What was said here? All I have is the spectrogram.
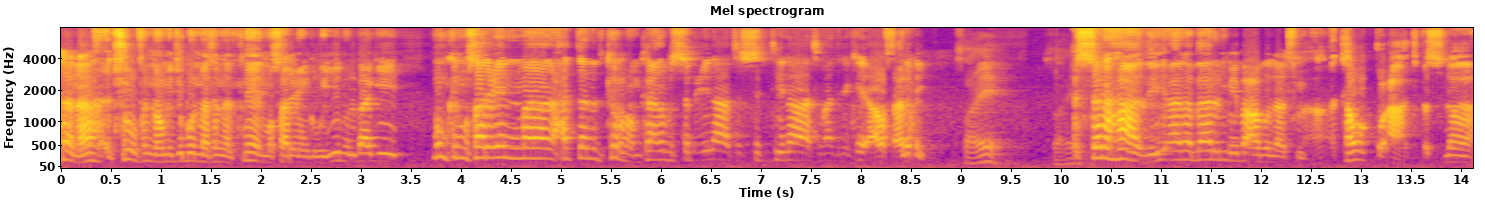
سنة تشوف إنهم يجيبون مثلا اثنين مصارعين قويين والباقي ممكن مصارعين ما حتى نذكرهم. كانوا بالسبعينات الستينات ما أدري كيف. عرفت علي؟ صحيح. صحيح. السنة هذه أنا برمي بعض الأسماء توقعات بس لا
